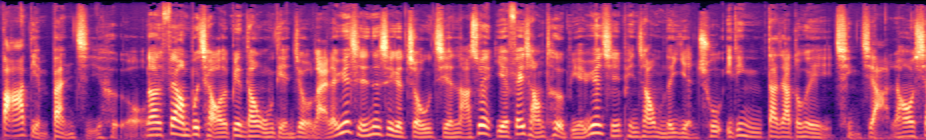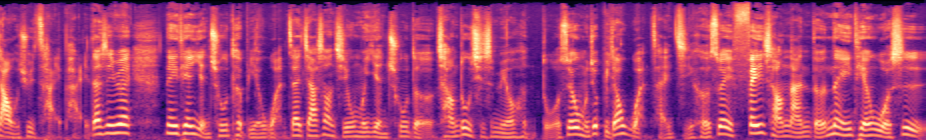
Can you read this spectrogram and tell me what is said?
八点半集合哦。那非常不巧的，便当五点就来了，因为其实那是一个周间啦，所以也非常特别。因为其实平常我们的演出一定大家都会请假，然后下午去彩排。但是因为那一天演出特别晚，再加上其实我们演出的长度其实没有很多，所以我们就比较晚才集合，所以非常难得。那一天我是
